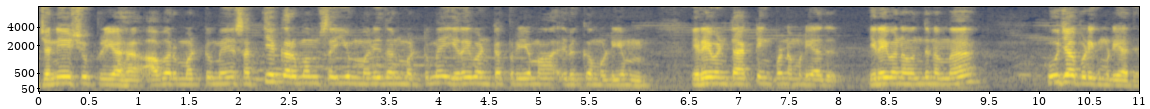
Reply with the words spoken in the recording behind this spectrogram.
ஜனேஷு பிரியக அவர் மட்டுமே சத்திய கர்மம் செய்யும் மனிதன் மட்டுமே இறைவன்கிட்ட பிரியமாக இருக்க முடியும். இறைவன்கிட்ட ஆக்டிங் பண்ண முடியாது. இறைவனை வந்து நம்ம பூஜா பிடிக்க முடியாது.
